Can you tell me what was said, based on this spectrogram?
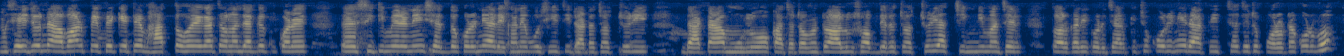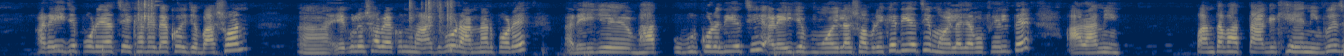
সেই জন্য আবার পেঁপে কেটে ভাত তো হয়ে গেছে ওনার জায়গায় কুকারে সিটি মেরে নিই, সেদ্ধ করে নিই। আর এখানে বসিয়েছি ডাটা চচ্চড়ি, ডাটা, মূলো, কাঁচা টমেটো, আলু, সব দিয়ে চচ্চড়ি আর চিংড়ি মাছের তরকারি করেছি। আর কিছু করিনি, রাতে ইচ্ছা আছে একটু পরোটা করব। আর এই যে পড়ে আছে এখানে দেখো, এই যে বাসন এগুলো সব এখন মাজবো রান্নার পরে। আর এই যে ভাত উবুর করে দিয়েছি, আর এই যে ময়লা সব রেখে দিয়েছি, ময়লা যাব ফেলতে। আর আমি পান্তা ভাতটা আগে খেয়ে নিই বুঝেছ?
